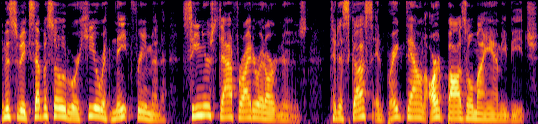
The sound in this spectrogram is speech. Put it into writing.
In this week's episode, we're here with Nate Freeman, senior staff writer at Art News, to discuss and break down Art Basel Miami Beach,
